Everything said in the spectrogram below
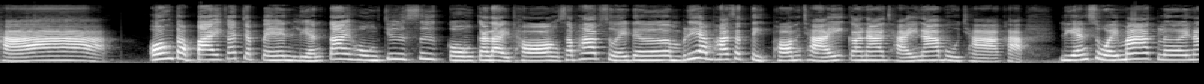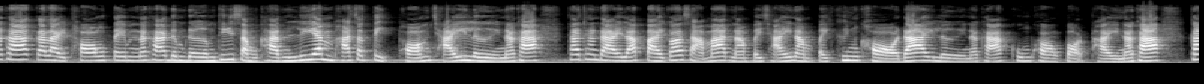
ค่ะ องค์ต่อไปก็จะเป็นเหรียญใต้หงจื้อซื่อกงกระไหลทอง สภาพสวยเดิม เรียมพลาสติกพร้อมใช้ก็น่าใช้น่าบูชาค่ะ เหรียญสวยมากเลยนะคะ กระไหลทองเต็มนะคะ เดิมๆที่สำคัญเลี่ยมพลาสติกพร้อมใช้เลยนะคะ ถ้าท่านใดรับไปก็สามารถนำไปใช้นำไปขึ้นคอได้เลยนะคะ คุ้มครองปลอดภัยนะคะ ค่ะ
